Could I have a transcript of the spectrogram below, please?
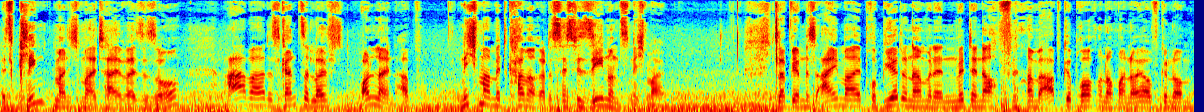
es klingt manchmal teilweise so, aber das Ganze läuft online ab. Nicht mal mit Kamera, das heißt, wir sehen uns nicht mal. Ich glaube, wir haben das einmal probiert und haben wir dann mit in der Aufnahme abgebrochen und nochmal neu aufgenommen,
